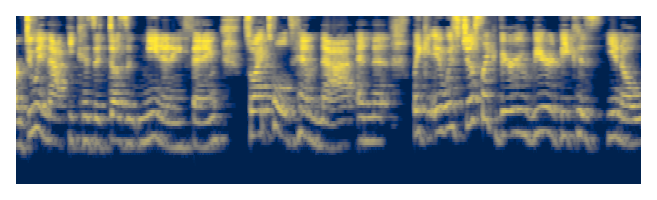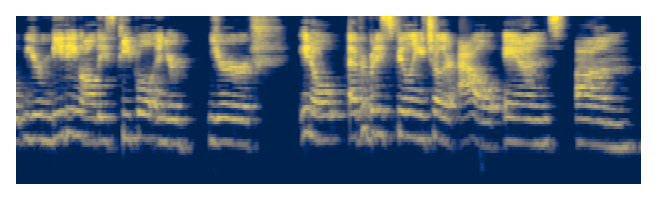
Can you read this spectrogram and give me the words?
are doing that because it doesn't mean anything. So, I told him that. And that, like, it was just like very weird because, you know, you're meeting all these people and you're, you're, you know, everybody's feeling each other out. And, um,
